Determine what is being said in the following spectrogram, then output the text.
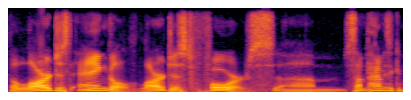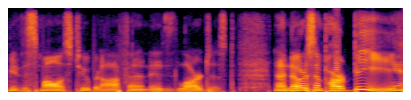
the largest angle, largest force. Um, sometimes it can be the smallest too, but often is largest. Now notice in part B,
